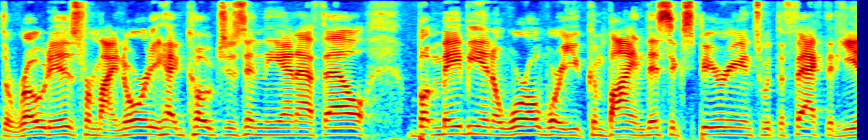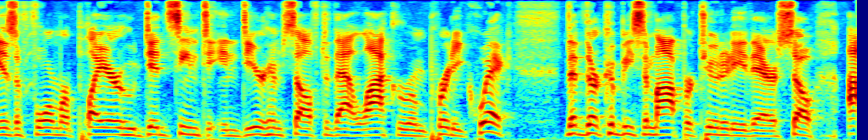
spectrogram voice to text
the road is for minority head coaches in the NFL, but maybe in a world where you combine this experience with the fact that he is a former player who did seem to endear himself to that locker room pretty quick, that there could be some opportunity there. So I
